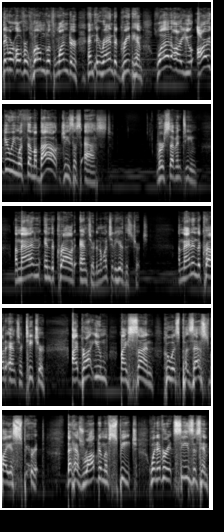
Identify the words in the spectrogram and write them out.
they were overwhelmed with wonder and they ran to greet him. What are you arguing with them about? Jesus asked. Verse 17. A man in the crowd answered, and I want you to hear this, church. A man in the crowd answered, Teacher, I brought you my son who was possessed by a spirit that has robbed him of speech. Whenever it seizes him,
